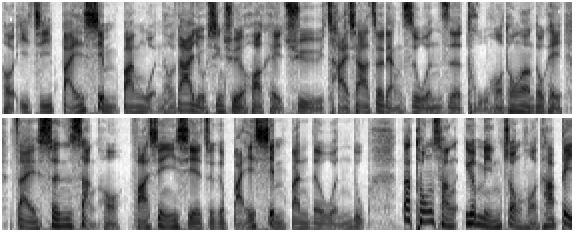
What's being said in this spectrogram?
哦以及白线斑蚊哦，大家有兴趣的话可以去查一下这两只蚊子的图哦，通常都可以在身上哦发现一些这个白线斑的纹路。那通常一个民众哦，他被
